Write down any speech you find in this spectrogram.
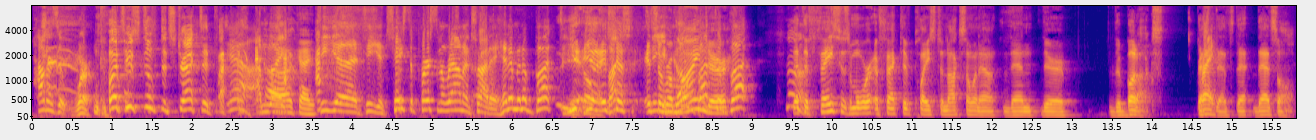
How does it work? But you're still distracted. By Yeah, I'm like, okay. do you do you chase the person around and try to hit him in the butt? Do you Yeah, go yeah, it's butt- just- it's do a you go butt to reminder that the face is a more effective place to knock someone out than their the buttocks. That, Right. That's that. That's all.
